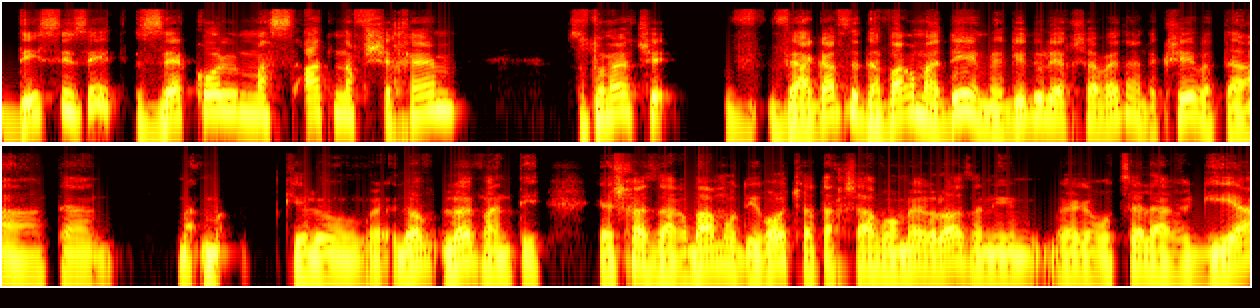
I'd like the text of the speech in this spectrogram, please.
this is it, זה כל משאת נפשכם. זאת אומרת ש... ואגב זה דבר מדהים יגידו לי עכשיו איתן תקשיב אתה אתה מה, כאילו לא, לא הבנתי יש לך איזה 400 דירות שאתה עכשיו אומר לא אז אני רגע רוצה להרגיע.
